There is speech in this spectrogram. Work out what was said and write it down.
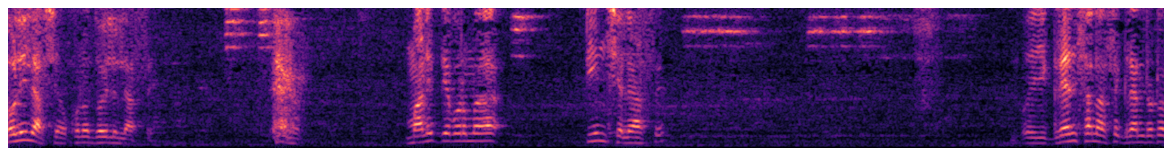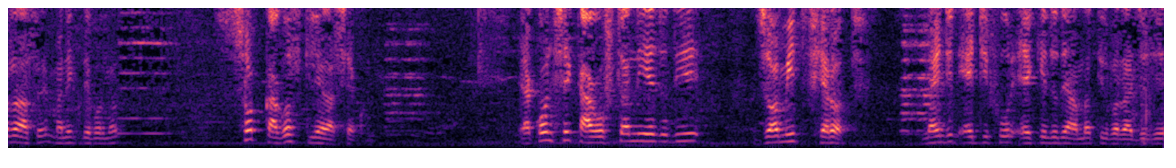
দলিল আছে, ওখানে দলিল আছে। মানিক দেববর্মা তিন ছেলে আছে। ওই গ্র্যান্ডসান আছে গ্র্যান্ড ডটার আছে, মানিক দেববর্মার সব কাগজ ক্লিয়ার আছে এখন। এখন সেই কাগজটা নিয়ে যদি জমিত ফেরত নাইনটিন এইটি ফোর একে যদি আমরা ত্রিপুরা রাজ্যে যে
